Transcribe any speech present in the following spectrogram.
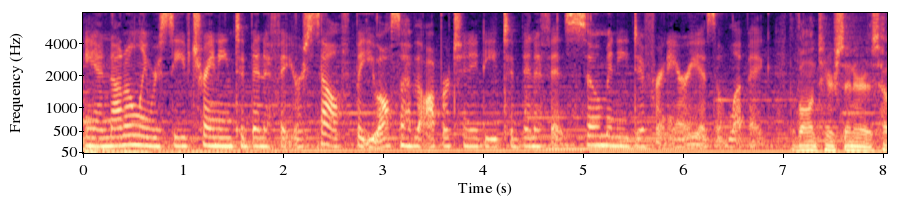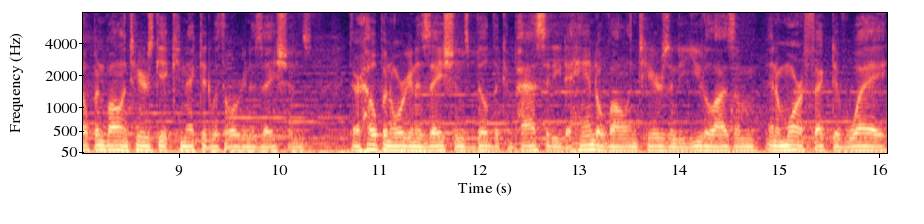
and not only receive training to benefit yourself, but you also have the opportunity to benefit so many different areas of Lubbock. The Volunteer Center is helping volunteers get connected with organizations. They're helping organizations build the capacity to handle volunteers and to utilize them in a more effective way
